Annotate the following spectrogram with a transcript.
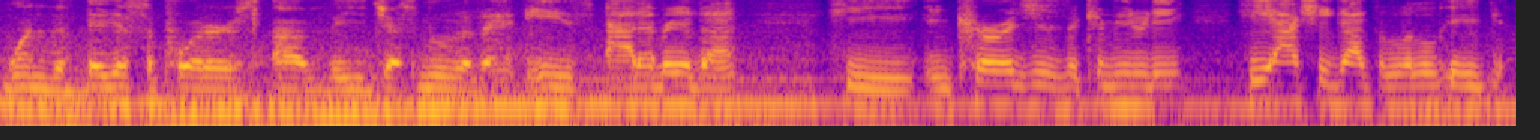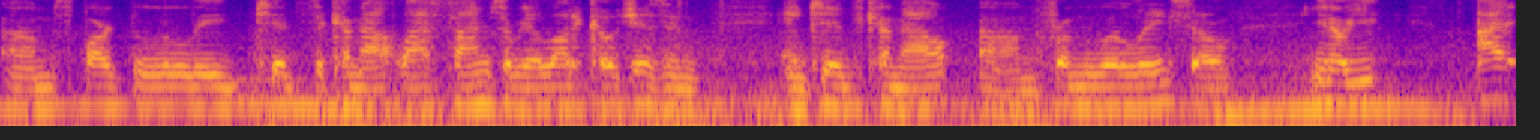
one of the biggest supporters of the Just Move event. He's at every event. He encourages the community. He actually got the little league, um, sparked the little league kids to come out last time. So we had a lot of coaches and and kids come out um, from the little league. So you know, you, I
